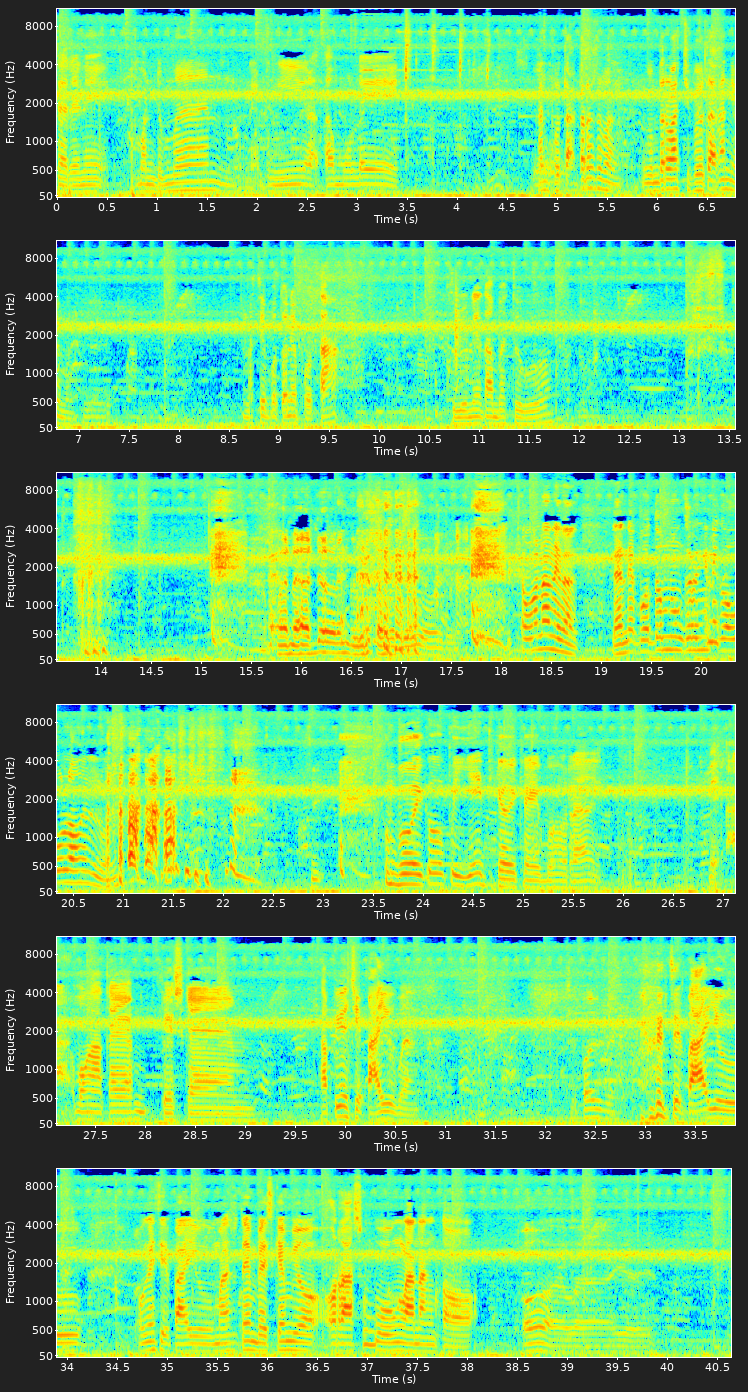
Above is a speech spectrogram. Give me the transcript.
jarene mendeman nek bengi ra tau mulai kan botak terus bang ngunter wajib botak kan ya bang mesti fotone botak gulune tambah dawa Mana ada orang gue tambah dulu. Ke mana nih bang? Lah nek foto mungker ngene kok ulang ini. Si- Mbok iku piye digawe-gawe mbah ora. Mek a- wong akeh base camp. Tapi ya cek payu, Bang. Siapa itu? cek payu. Wonge cek payu. Maksudnya base camp yo ora suwung lanang tok. Oh, alah, iya,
